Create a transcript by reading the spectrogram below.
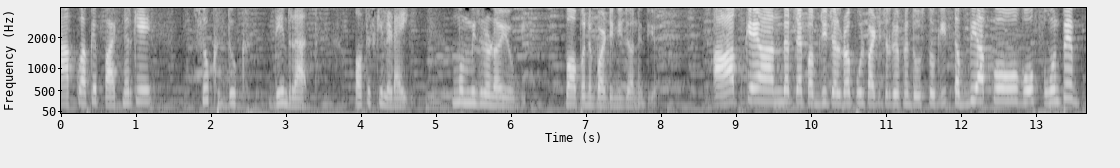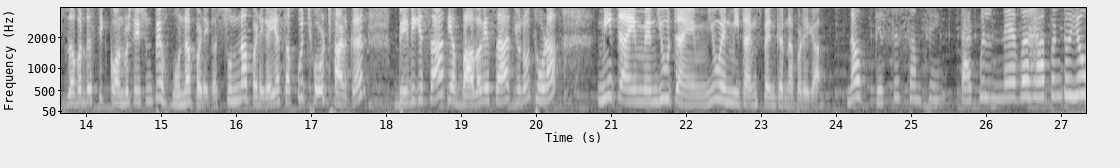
आपको आपके पार्टनर के सुख दुख दिन रात ऑफ़िस की लड़ाई मम्मी से लड़ाई होगी पापा ने पार्टी नहीं जाने दिया। आपके यहाँ अंदर चाहे पबजी चल रहा हो पूल पार्टी चल रही हो अपने दोस्तों की तब भी आपको वो फ़ोन पे ज़बरदस्ती कॉन्वर्सेशन पे होना पड़ेगा सुनना पड़ेगा या सब कुछ छोड़ छाड़ कर बेबी के साथ या बाबा के साथ यू you नो know, थोड़ा me time and you time you and me time spend करना पड़ेगा। Now this is something that will never happen to you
